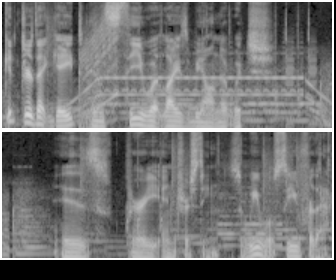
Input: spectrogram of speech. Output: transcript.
get through that gate and see what lies beyond it, which is very interesting. So we will see you for that.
